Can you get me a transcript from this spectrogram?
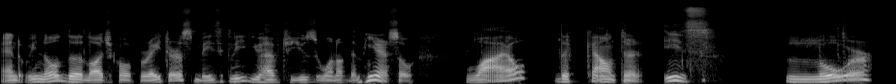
And we know the logical operators, basically you have to use one of them here. So while the counter is lower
